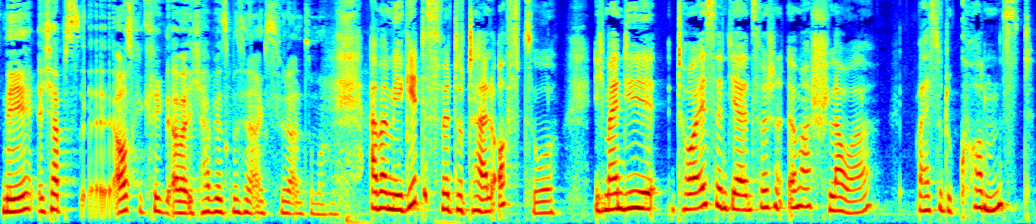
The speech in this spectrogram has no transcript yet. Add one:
Nee, ich habe es äh, ausgekriegt, aber ich habe jetzt ein bisschen Angst, es wieder anzumachen. Aber mir geht es für total oft so. Ich meine, die Toys sind ja inzwischen immer schlauer. Weißt du, du kommst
